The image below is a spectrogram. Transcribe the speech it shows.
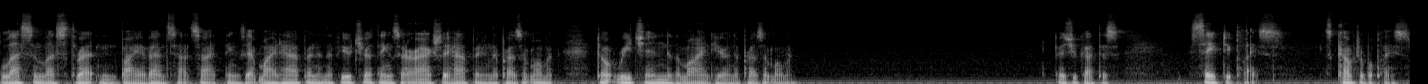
less and less threatened by events outside, things that might happen in the future, things that are actually happening in the present moment. Don't reach into the mind here in the present moment, because you've got this safety place, this comfortable place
